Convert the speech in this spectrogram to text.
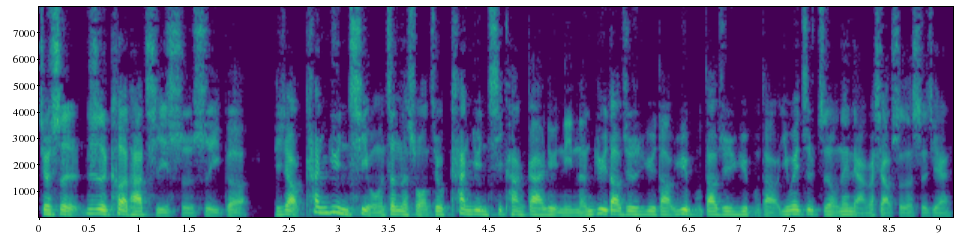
就是日课，它其实是一个比较看运气。我们真的说，就看运气、看概率，你能遇到就是遇到，遇不到就是遇不到，因为就只有那两个小时的时间，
